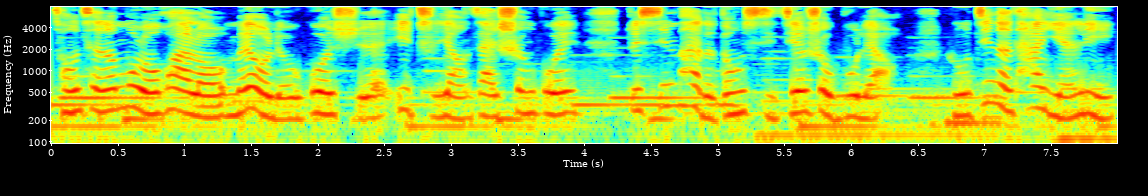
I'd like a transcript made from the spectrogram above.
从前的慕容画楼没有留过学，一直养在深闺，对新派的东西接受不了。如今的他眼里，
